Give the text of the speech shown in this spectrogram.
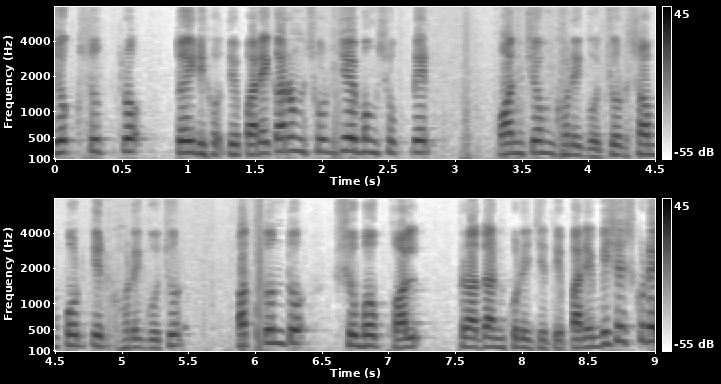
যোগসূত্র তৈরি হতে পারে। কারণ সূর্য এবং শুক্রের পঞ্চম ঘরে গোচর, সম্পর্কের ঘরে গোচর অত্যন্ত শুভ ফল প্রদান করে যেতে পারে। বিশেষ করে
